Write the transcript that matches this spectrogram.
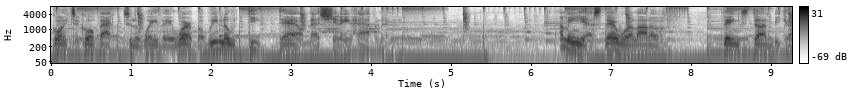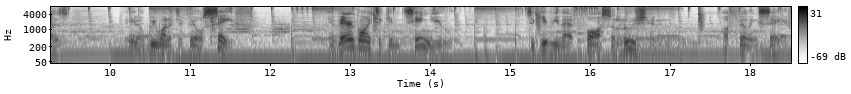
going to go back to the way they were, but we know deep down that shit ain't happening. I mean, yes, there were a lot of things done because, you know, we wanted to feel safe. And they're going to continue to give you that false illusion of feeling safe.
